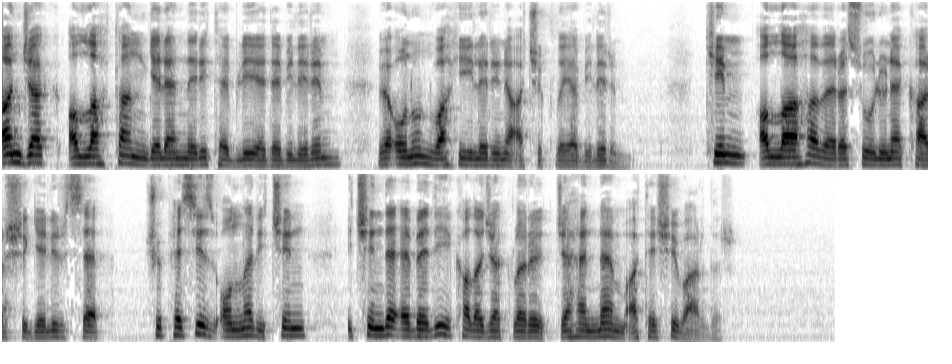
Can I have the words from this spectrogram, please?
Ancak Allah'tan gelenleri tebliğ edebilirim ve onun vahiylerini açıklayabilirim. Kim Allah'a ve Resulüne karşı gelirse şüphesiz onlar için içinde ebedi kalacakları cehennem ateşi vardır.''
